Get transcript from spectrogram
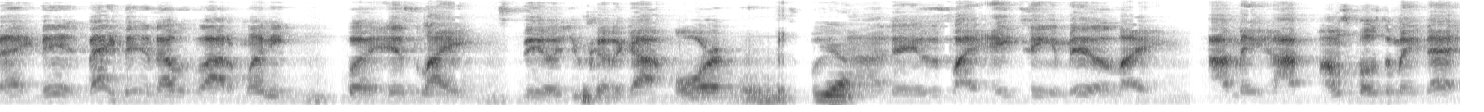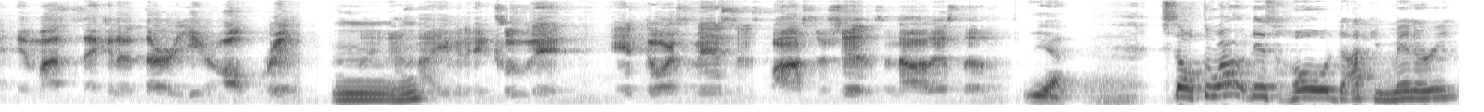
back then, back then that was a lot of money but it's like still you could have got more. But yeah. Nowadays it's like 18 mil. Like I make I, am supposed to make that in my second or third year off rip. Mm-hmm. Like, that's mm-hmm. not even included endorsements and sponsorships and all that stuff. Yeah. So throughout this whole documentary,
